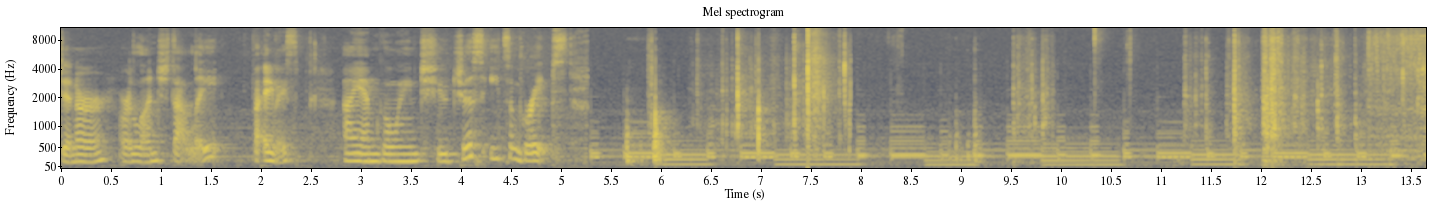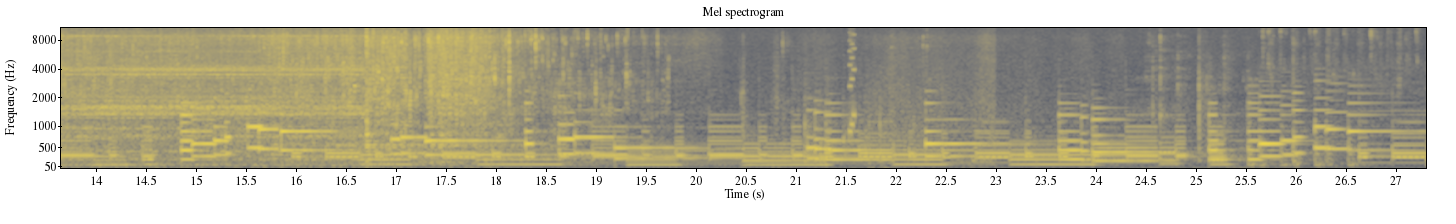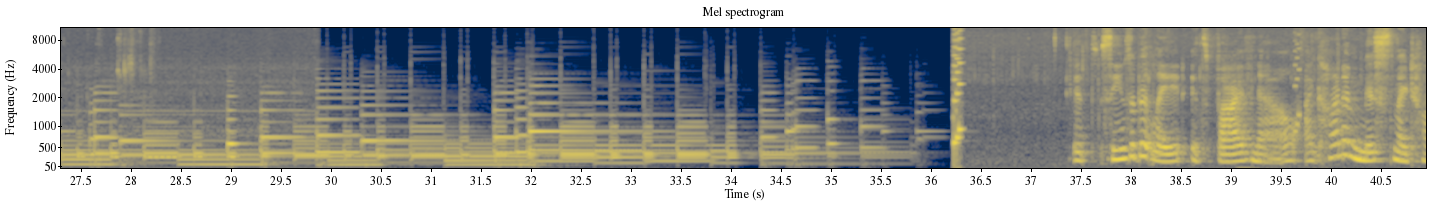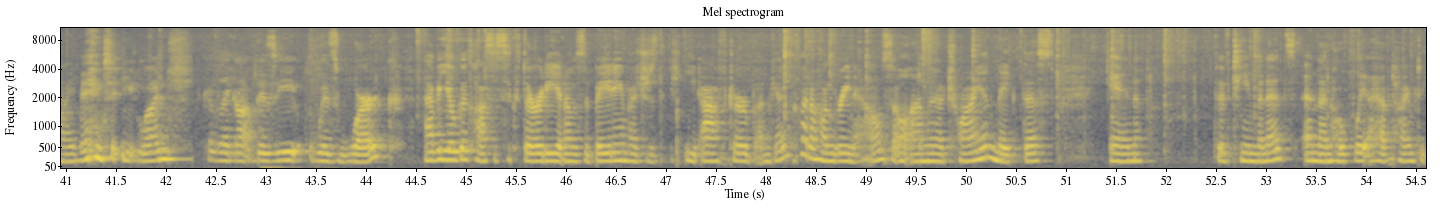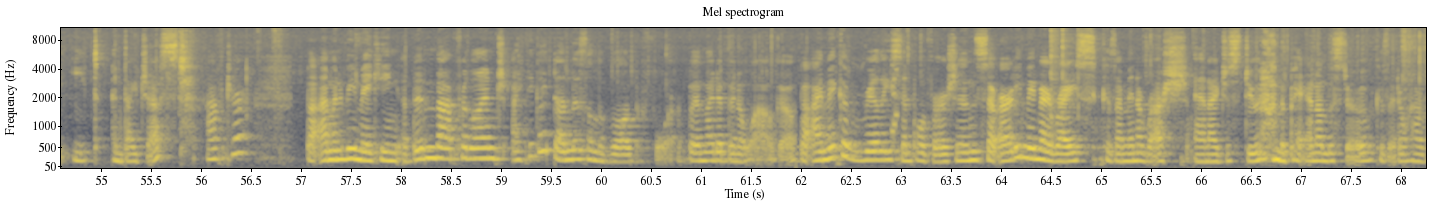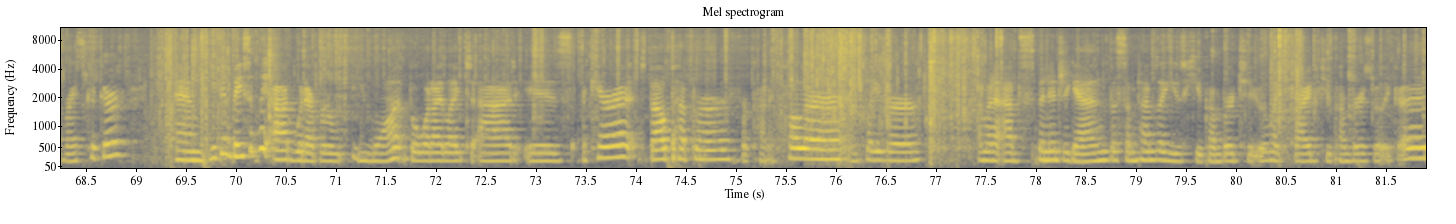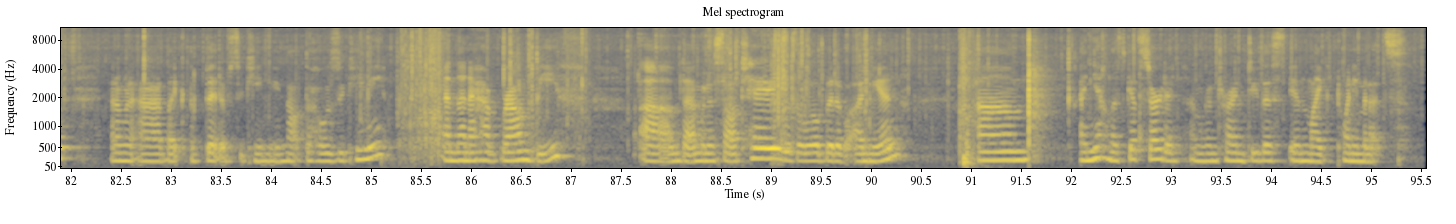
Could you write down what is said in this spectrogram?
dinner or lunch that late. But anyways, I am going to just eat some grapes. Seems a bit late. It's five now. I kind of missed my timing to eat lunch because I got busy with work. I have a yoga class at 6.30 and I was debating if I should just eat after, but I'm getting kind of hungry now. So I'm gonna try and make this in 15 minutes and then hopefully I have time to eat and digest after. But I'm gonna be making a bibimbap for lunch. I think I've done this on the vlog before, but it might have been a while ago. But I make a really simple version. So I already made my rice because I'm in a rush and I just do it on the pan on the stove because I don't have a rice cooker. And you can basically add whatever you want, but what I like to add is a carrot, bell pepper for kind of color and flavor. I'm gonna add spinach again, but sometimes I use cucumber too. Like fried cucumber is really good. And I'm gonna add like a bit of zucchini, not the whole zucchini. And then I have ground beef um, that I'm gonna saute with a little bit of onion. Um, and yeah, let's get started. I'm gonna try and do this in like 20 minutes.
